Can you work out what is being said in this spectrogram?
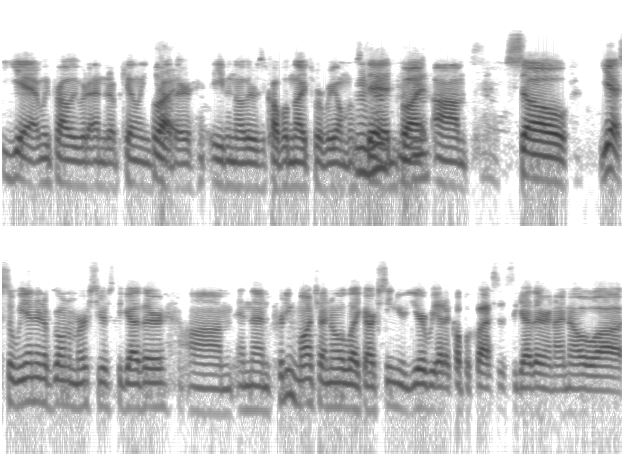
Yeah, and we probably would have ended up killing each Right. other, even though there was a couple nights where we almost Mhm, did. But um, so yeah, so we ended up going to Mercyhurst together, um, and then pretty much I know like our senior year we had a couple classes together, and I know uh,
